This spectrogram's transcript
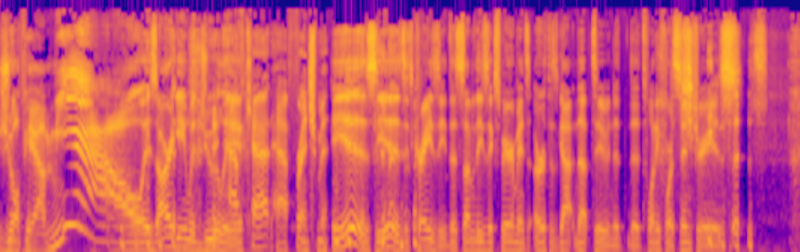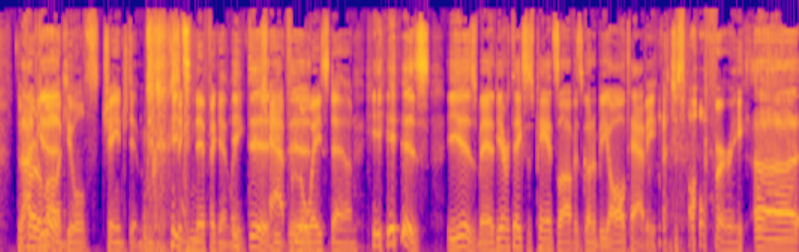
uh, Jean Pierre Meow is arguing with Julie. half cat, half Frenchman. He is. He is. It's crazy. The, some of these experiments Earth has gotten up to in the, the 24th century is Jesus. The Not proto good. molecules changed him significantly. he did, he Cat from the waist down, he is. He is, man. If he ever takes his pants off, it's going to be all tabby. just all furry. Uh,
